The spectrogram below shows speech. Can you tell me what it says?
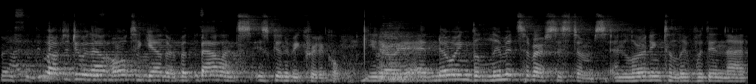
I think Basically, we'll have to do without altogether, but balance is going to be critical. You know, and knowing the limits of our systems and learning to live within that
